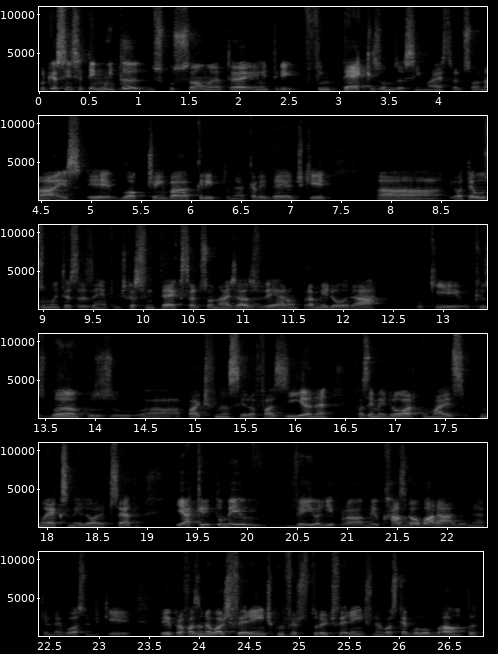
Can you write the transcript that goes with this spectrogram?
Porque assim você tem muita discussão até entre fintechs, vamos dizer assim, mais tradicionais e blockchain barra cripto, né? Aquela ideia de que ah, eu até uso muito esse exemplo de que as fintechs tradicionais elas vieram para melhorar o que, o que os bancos, a, a, parte financeira fazia, né? Fazer melhor, com mais, com X melhor, etc. E a cripto meio veio ali para meio que rasgar o baralho, né? Aquele negócio de que veio para fazer um negócio diferente, com infraestrutura diferente, um negócio que é global. Então,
